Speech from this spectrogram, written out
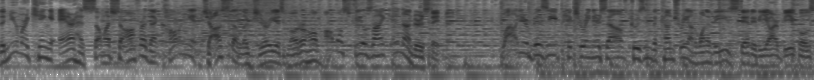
The Newmar King Aire has so much to offer that calling it just a luxurious motorhome almost feels like an understatement. While you're busy picturing yourself cruising the country on one of these state-of-the-art vehicles,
